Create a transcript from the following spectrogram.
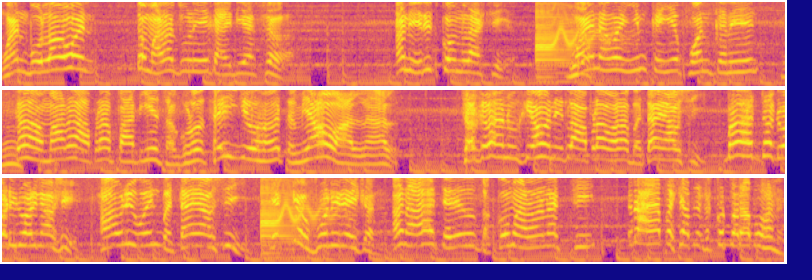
વન બોલાવો હોય ને તો મારા જોડે એક આઈડિયા છે. અને એ રીત કોમ લાગશે. વન હવે એમ કહીએ ફોન કરીને કે અમારા આપણા પાર્ટીએ ઝઘડો થઈ ગયો હ. તમે આવો હાલ ને હાલ. ઝઘડાનું કહેવો ને એટલે આપણા વાળા બધાય આવશે. બધા દોડી દોડીને આવશે. આવડી હોય ને બધાય આવશે. એક ઊભો નહીં રહી કર. અને આ ચડે તો ધક્કો મારવાના જ છીએ એટલે આયા પછી આપણે ઠક્કર બરાબર હે ને.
